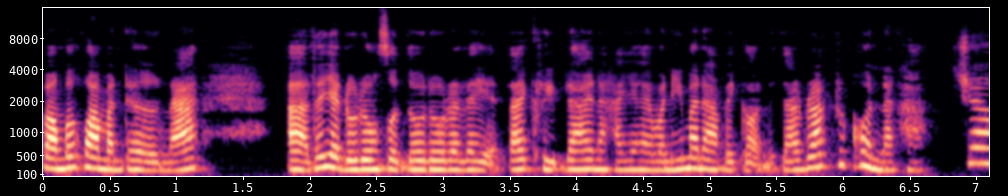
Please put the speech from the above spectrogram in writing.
ฟังเพื่อความบันเทิงนะอ่าถ้าอยากดูดวงส่วนตัวดูรายละเอียดใต้คลิปได้นะคะ ยังไงวันนี้มาดามไปก่อนนะจ๊ะรักทุกคนนะคะเช้า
